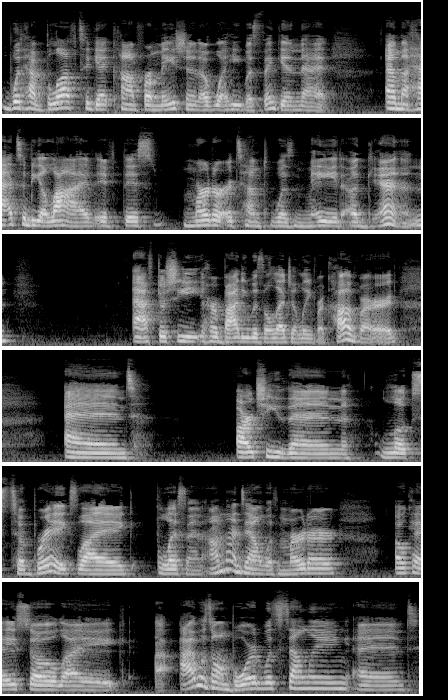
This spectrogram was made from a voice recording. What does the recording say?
would have bluffed to get confirmation of what he was thinking that Emma had to be alive if this murder attempt was made again? after she her body was allegedly recovered and Archie then looks to Briggs like listen I'm not down with murder okay so like I, I was on board with selling and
